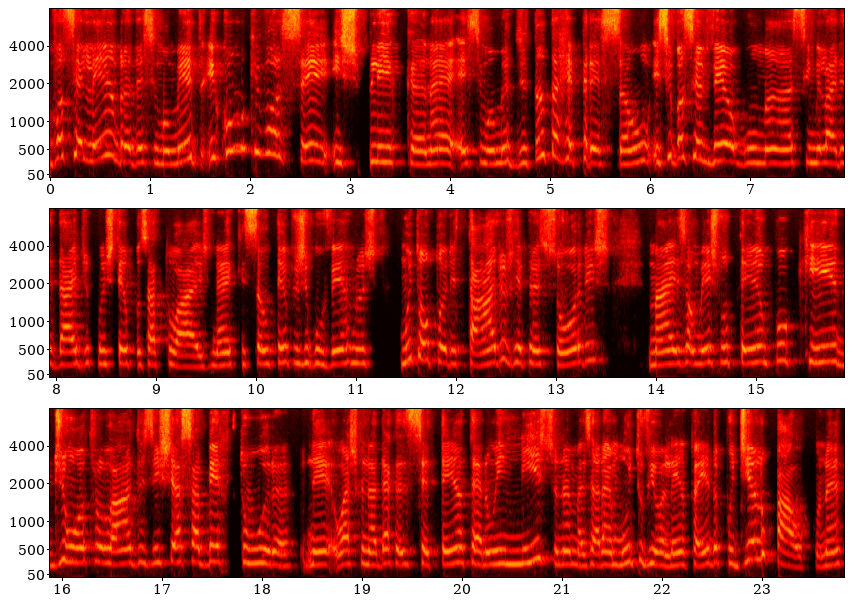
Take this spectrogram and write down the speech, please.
Você lembra desse momento? E como que você explica né, esse momento de tanta repressão? E se você vê alguma similaridade com os tempos atuais, né, que são tempos de governos muito autoritários, repressores, mas ao mesmo tempo que, de um outro lado, existe essa abertura. Né? Eu acho que na década de 70 era um início, né, mas era muito violento ainda, podia no palco, né?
